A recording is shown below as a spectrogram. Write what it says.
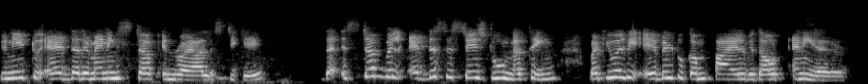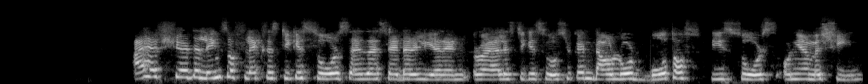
You need to add the remaining stuff in Royale SDK The stub will at this stage do nothing, but you will be able to compile without any error. I have shared the links of Flex SDK source, as I said earlier, and Royale SDK source. You can download both of these source on your machine,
